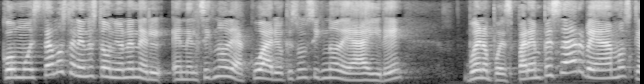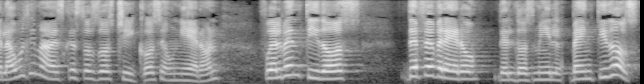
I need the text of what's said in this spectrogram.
como estamos teniendo esta unión en el, en el signo de Acuario, que es un signo de aire, bueno, pues para empezar, veamos que la última vez que estos dos chicos se unieron fue el 22 de febrero del 2022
